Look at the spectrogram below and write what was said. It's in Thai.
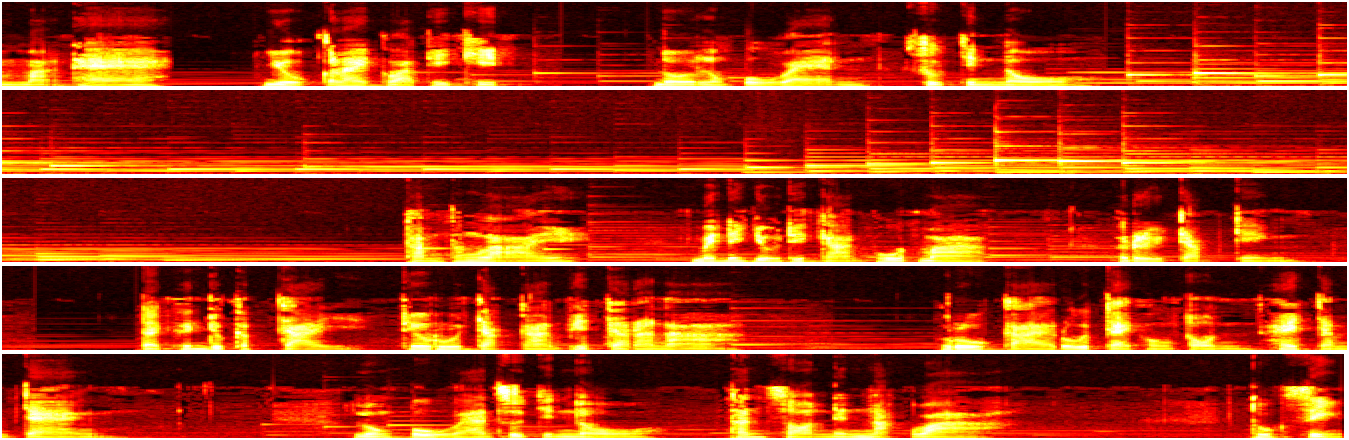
รรมะแท้ อยู่ใกล้กว่าที่คิด โดยหลวงปู่แหวน สุจินโน ทำทั้งหลายไม่ได้อยู่ที่การพูดมาก หรือจับเก่ง แต่ขึ้นอยู่กับใจที่รู้จักการพิจารณา รู้กายรู้ใจของตนให้จ่มแจ้ง หลวงปู่แหวนสุจินโน ท่านสอนเน้นหนักว่า ทุกสิ่ง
